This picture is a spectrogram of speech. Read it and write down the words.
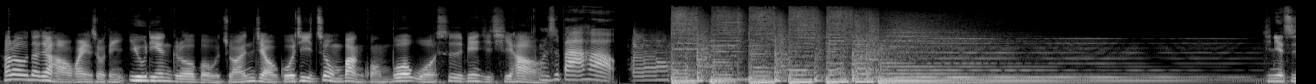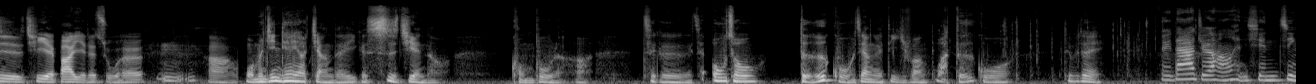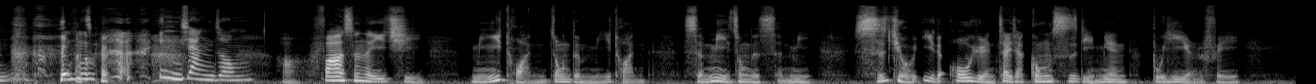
Hello，大家好，欢迎收听 UDN Global 转角国际重磅广播，我是编辑七号，我是八号。今天是七爷八爷的组合，嗯啊，我们今天要讲的一个事件哦，恐怖了啊！这个在欧洲德国这样的地方，哇，德国对不对？对，大家觉得好像很先进，印象中。啊，发生了一起谜团中的谜团，神秘中的神秘，十九亿的欧元在一家公司里面不翼而飞，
